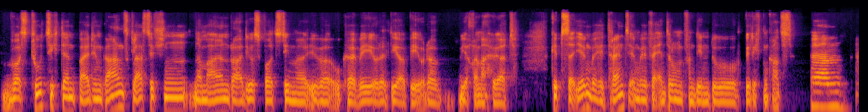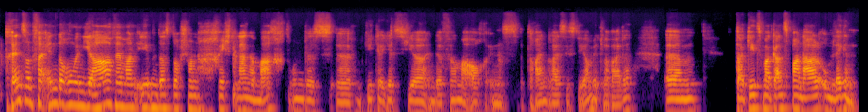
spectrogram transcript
Was tut sich denn bei den ganz klassischen normalen Radiospots, die man über UKW oder DAB oder wie auch immer hört? Gibt es da irgendwelche Trends, irgendwelche Veränderungen, von denen du berichten kannst? Ähm, Trends und Veränderungen ja, wenn man eben das doch schon recht lange macht und es äh, geht ja jetzt hier in der Firma auch ins 33. Jahr mittlerweile. Ähm, da geht's mal ganz banal um Längen.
